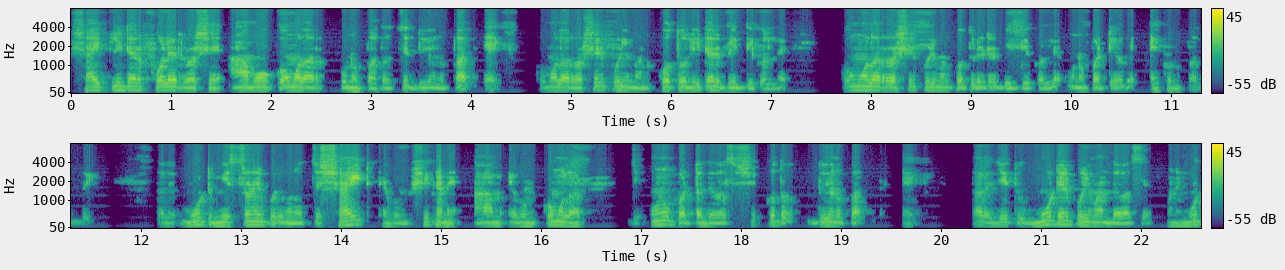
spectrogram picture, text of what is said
ষাট লিটার ফলের রসে আম ও কমলার অনুপাত হচ্ছে দুই অনুপাত এক। কমলার রসের পরিমাণ কত লিটার বৃদ্ধি করলে? কমলার রসের পরিমাণ কত লিটার বৃদ্ধি করলে? অনুপাতটি হবে এক অনুপাত দুই। তাহলে মোট মিশ্রণের পরিমাণ হচ্ছে ষাট এবং সেখানে আম এবং কমলার যে অনুপাতটা দেওয়া আছে সে কত? দুই অনুপাত এক। তাহলে যেহেতু মোটের পরিমাণ দেওয়া আছে মানে মোট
